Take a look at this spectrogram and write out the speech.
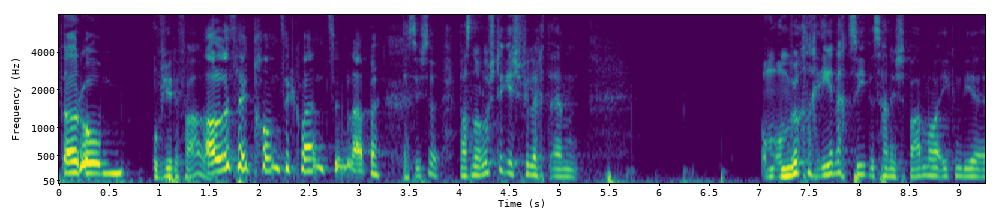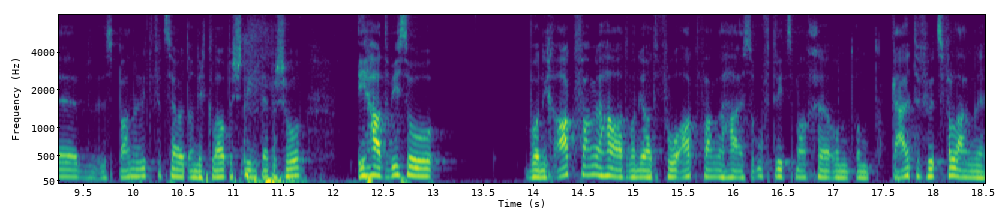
darum, Auf jeden Fall. alles hat Konsequenzen im Leben. Das ist so. Was noch lustig ist, vielleicht, ähm, um, um wirklich ehrlich zu sein, das habe ich ein paar Mal irgendwie äh, ein paar Leute erzählt und ich glaube, es stimmt eben schon. Ich hatte wie so, als ich angefangen habe, als ich halt davon angefangen habe, einen Auftritt zu machen und, und Geld dafür zu verlangen,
